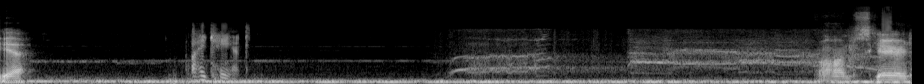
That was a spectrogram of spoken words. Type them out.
Yeah. I can't. Oh, I'm scared.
